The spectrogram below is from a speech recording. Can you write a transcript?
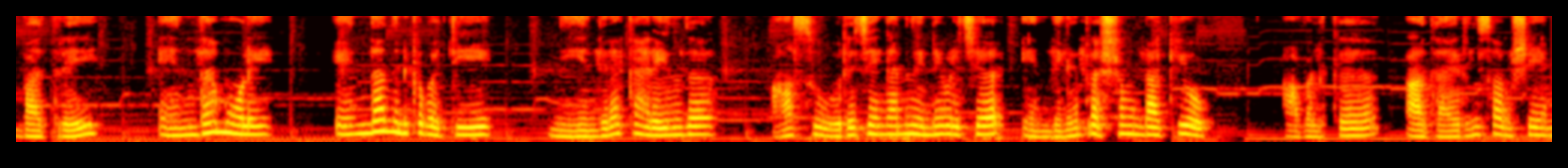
ഭദ്രേ എന്താ മോളെ? എന്താ നിനക്ക് പറ്റിയേ? നീ എന്തിനാ കരയുന്നത്? ആ സൂര്യചെങ്ങാനും നിന്നെ വിളിച്ച് എന്തെങ്കിലും പ്രശ്നമുണ്ടാക്കിയോ? അവൾക്ക് അതായിരുന്നു സംശയം.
